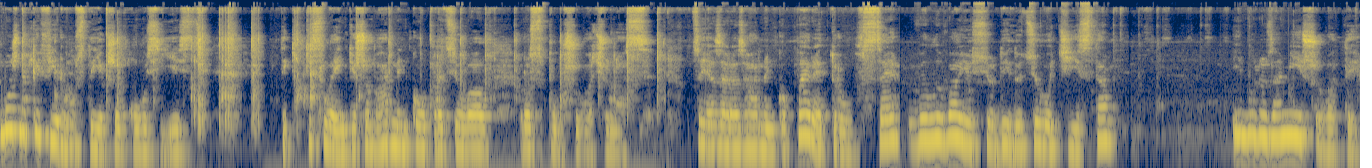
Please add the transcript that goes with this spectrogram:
Можна кефір густий, якщо в когось є. Такі кисленькі, щоб гарненько опрацював розпушувач у нас. Це я зараз гарненько перетру все, виливаю сюди до цього тіста і буду замішувати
